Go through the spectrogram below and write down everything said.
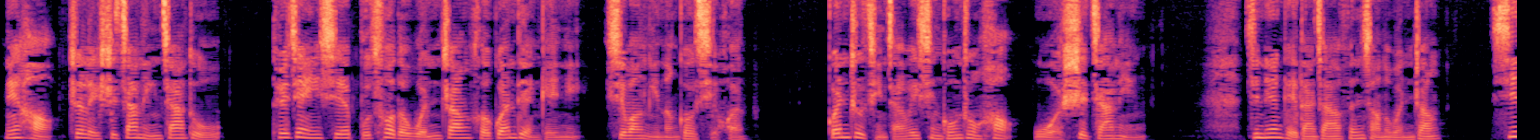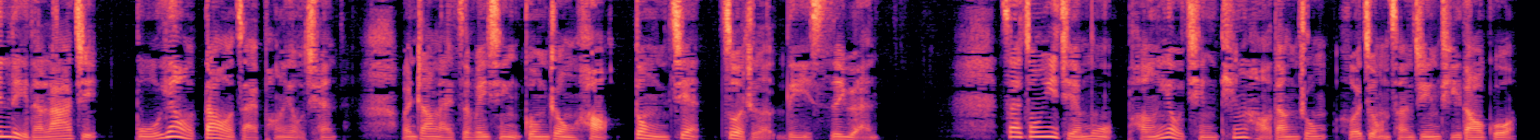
你好，这里是佳宁家读，推荐一些不错的文章和观点给你，希望你能够喜欢。关注请加微信公众号，我是佳宁。今天给大家分享的文章《心里的垃圾不要倒在朋友圈》，文章来自微信公众号洞见，作者李思源。在综艺节目《朋友，请听好》当中，何炅曾经提到过：“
